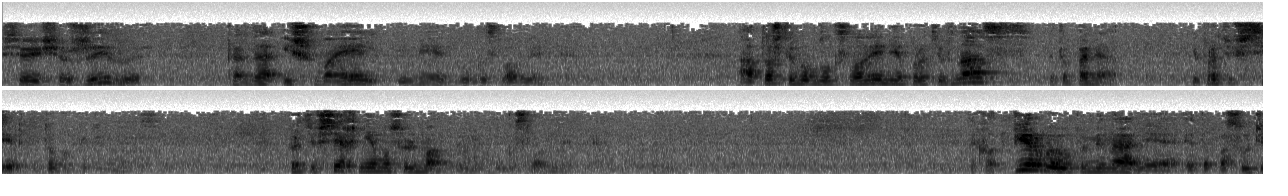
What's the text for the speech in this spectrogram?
все еще живы, когда Ишмаэль имеет благословение. А то, что его благословение против нас, это понятно. И против всех, не только против нас. Против всех не мусульман имеет благословение. Так вот, первое упоминание это по сути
